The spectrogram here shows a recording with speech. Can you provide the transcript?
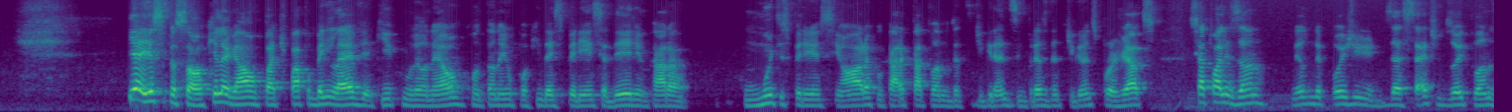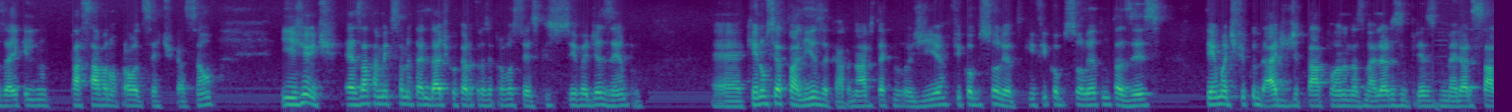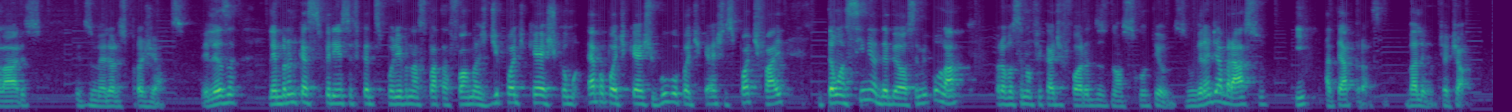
E é isso, pessoal. Que legal, um bate-papo bem leve aqui com o Leonel, contando aí um pouquinho da experiência dele, um cara com muita experiência em hora, com um cara que está atuando dentro de grandes empresas, dentro de grandes projetos, se atualizando, mesmo depois de 17, 18 anos aí que ele não passava na prova de certificação. E, gente, é exatamente essa mentalidade que eu quero trazer para vocês, que isso sirva de exemplo. É, quem não se atualiza, cara, na área de tecnologia, fica obsoleto. Quem fica obsoleto, muitas vezes, tem uma dificuldade de estar atuando nas melhores empresas, nos melhores salários e dos melhores projetos. Beleza? Lembrando que essa experiência fica disponível nas plataformas de podcast, como Apple Podcast, Google Podcast, Spotify. Então assine a DBOSM por lá, para você não ficar de fora dos nossos conteúdos. Um grande abraço e até a próxima. Valeu, tchau, tchau.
